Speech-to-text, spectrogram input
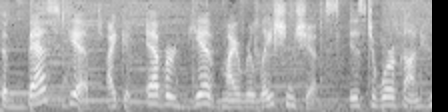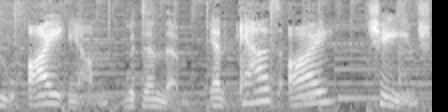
The best gift I could ever give my relationships is to work on who I am within them. And as I change,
